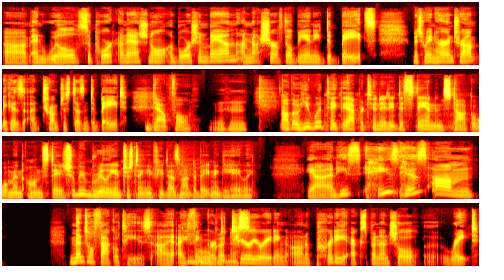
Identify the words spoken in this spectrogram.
Um, and will support a national abortion ban. I'm not sure if there'll be any debates between her and Trump because uh, Trump just doesn't debate. Doubtful. Hmm Although he would take the opportunity to stand and stalk a woman on stage. She'll be really interesting if he does not debate Nikki Haley. Yeah, and he's he's his um mental faculties I, I think Oh, are goodness. deteriorating on a pretty exponential uh, rate.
